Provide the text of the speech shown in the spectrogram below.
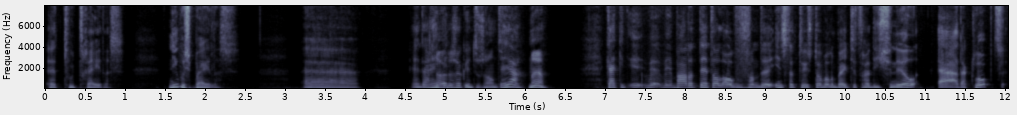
eh, toetreders. Nieuwe spelers. En daar Nou, dat is ook interessant. Ja, Ja. Kijk, we, hadden het net al over van de installateur is toch wel een beetje traditioneel. Ja, dat klopt.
